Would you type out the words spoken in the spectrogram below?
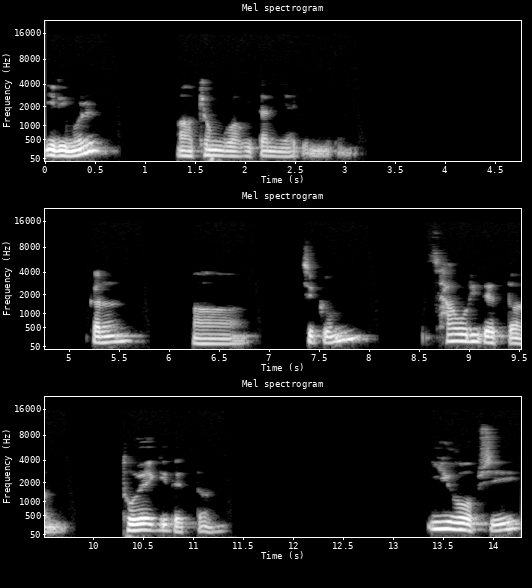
일임을 어, 경고하고 있다는 이야기입니다. 그러니까는 어, 지금 사울이 됐던 도액이 됐던 이유 없이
